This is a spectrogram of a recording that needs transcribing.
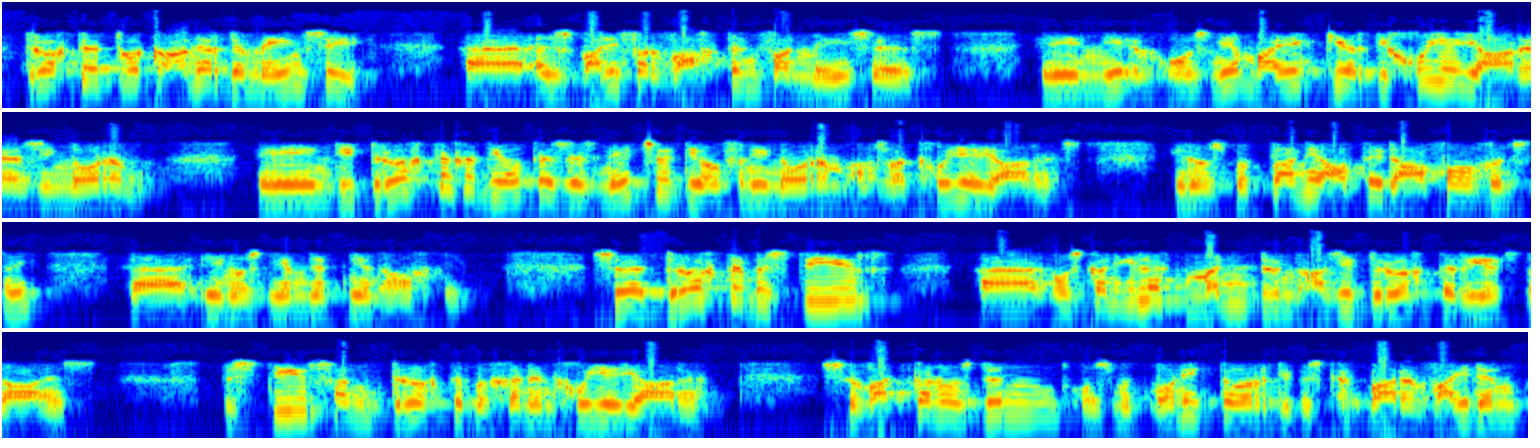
Droogte het ook 'n ander dimensie. Uh is wat die verwagting van mense is. En nie, ons neem baie keer die goeie jare as die norm. En die droogte gedeeltes is net so deel van die norm as wat goeie jare is. En ons beplan nie altyd daarvolgens nie. Uh en ons neem dit nie in ag nie. So droogte bestuur, uh ons kan eintlik min doen as die droogte reeds daar is bestuur van droogte begin in goeie jare. So wat kan ons doen? Ons moet monitor die beskikbare veiding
